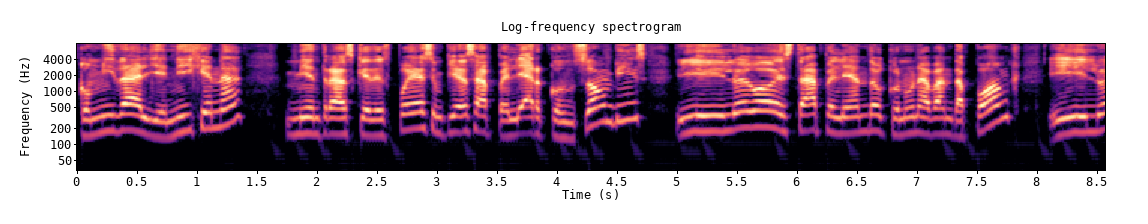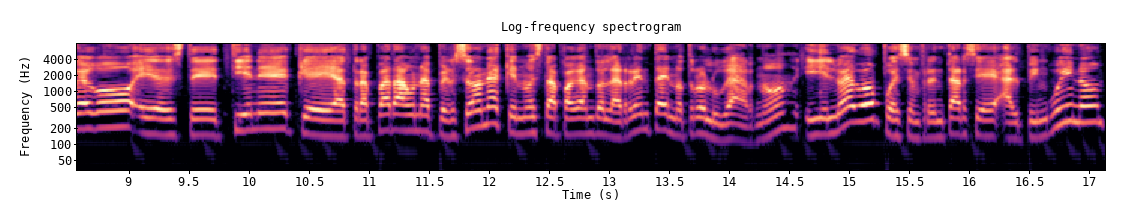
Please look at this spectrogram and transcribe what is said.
comida alienígena mientras que después empieza a pelear con zombies y luego está peleando con una banda punk y luego este tiene que atrapar a una persona que no está pagando la renta en otro lugar, ¿no? Y luego pues enfrentarse al pingüino,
